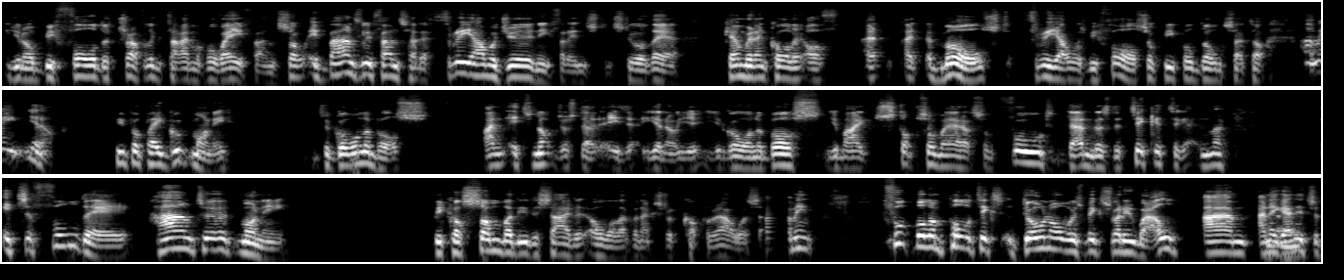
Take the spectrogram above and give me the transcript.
you know, before the travelling time of away fans. So if Barnsley fans had a three-hour journey, for instance, to go there, can we then call it off at, at most three hours before so people don't set up? I mean, you know, people pay good money to go on a bus. And it's not just that, you know, you, you go on a bus, you might stop somewhere, have some food, then there's the ticket to get in. It's a full day, hand earned money because somebody decided, oh, we'll have an extra couple of hours. I mean, football and politics don't always mix very well. Um, and again, no. it's a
